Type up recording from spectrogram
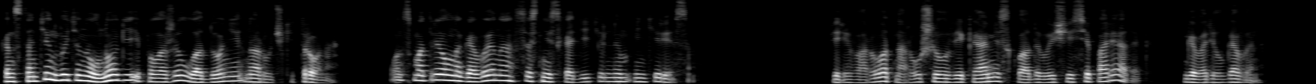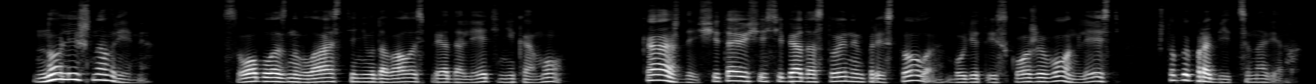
Константин вытянул ноги и положил ладони на ручки трона. Он смотрел на Гавена со снисходительным интересом. «Переворот нарушил веками складывающийся порядок», — говорил Гавен но лишь на время. Соблазн власти не удавалось преодолеть никому. Каждый, считающий себя достойным престола, будет из кожи вон лезть, чтобы пробиться наверх.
